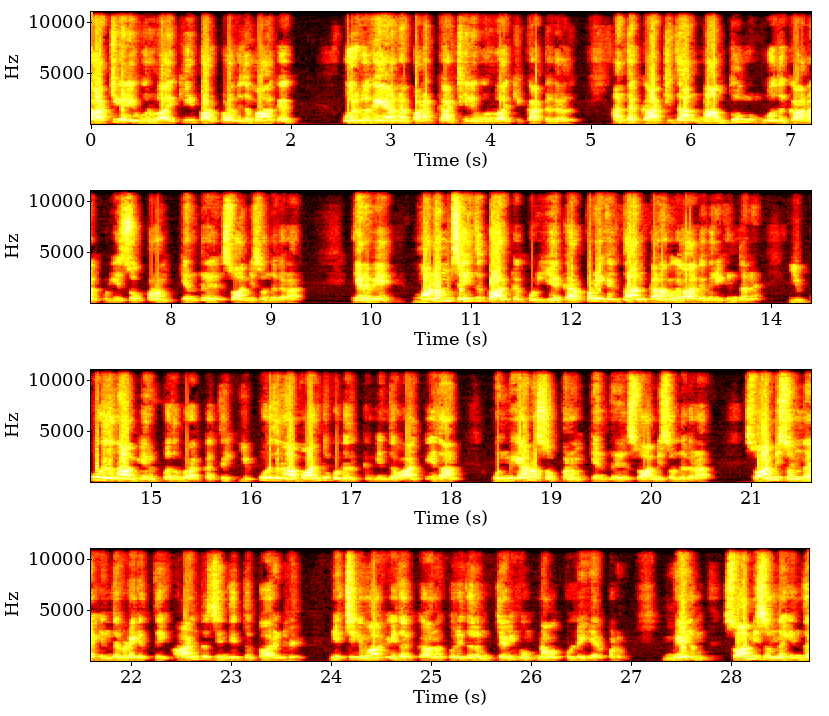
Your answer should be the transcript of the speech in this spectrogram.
காட்சிகளை உருவாக்கி பற்பல விதமாக ஒரு வகையான படக்காட்சிகளை உருவாக்கி காட்டுகிறது. அந்த காட்சி தான் நாம் தூங்கும் போது காணக்கூடிய சொப்பனம் என்று சுவாமி சொல்லுகிறார். எனவே மனம் செய்து பார்க்கக்கூடிய கற்பனைகள் தான் கனவுகளாக விரிகின்றன. இப்பொழுது நாம் இருப்பது உறக்கத்தில் இப்பொழுது நாம் வாழ்ந்து கொண்டிருக்கும் இந்த வாழ்க்கை தான் உண்மையான சொப்பனம் என்று சுவாமி சொல்லுகிறார். சுவாமி சொன்ன இந்த விடயத்தை ஆழ்ந்து சிந்தித்து பாருங்கள். நிச்சயமாக இதற்கான புரிதலும் தெளிவும் நமக்குள்ளே ஏற்படும். மேலும் சுவாமி சொன்ன இந்த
